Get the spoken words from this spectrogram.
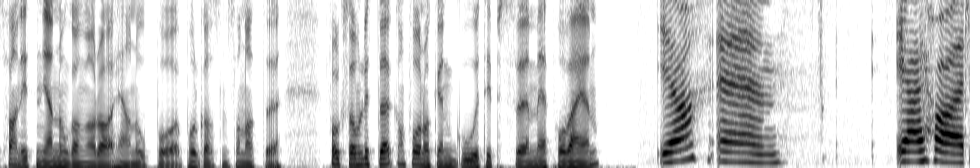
ta en liten gjennomgang av det her nå på podkasten, sånn at uh, folk som lytter, kan få noen gode tips med på veien. Ja, eh, jeg har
